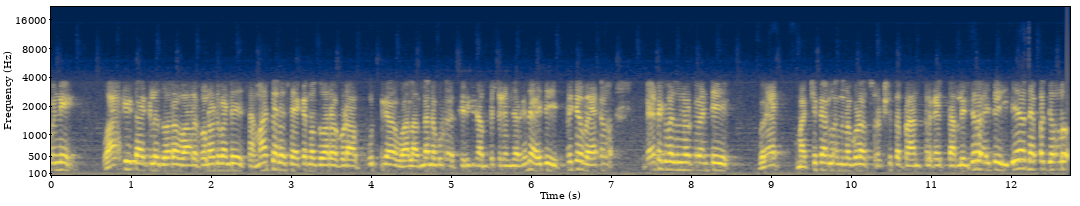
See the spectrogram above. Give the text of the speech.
కొన్ని వాకీ టాకీల ద్వారా వాళ్ళకు ఉన్నటువంటి సమాచార సేకరణ ద్వారా కూడా పూర్తిగా వాళ్ళందరినీ కూడా తిరిగి పంపించడం జరిగింది. అయితే ఇప్పటికే వేట వేటకు వెళ్ళినటువంటి మత్స్యకారులందరూ కూడా సురక్షిత ప్రాంతాలకు అయితే తరలించారు. అయితే ఇదే నేపథ్యంలో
